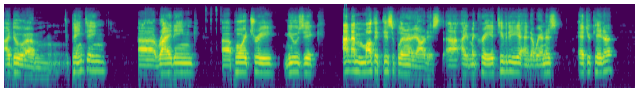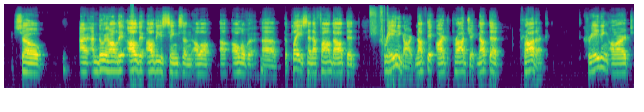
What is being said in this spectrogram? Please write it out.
I do um, painting, uh, writing, uh, poetry, music. I'm, I'm, a multidisciplinary artist. Uh, I'm a creativity and awareness educator. So I, am doing all the all the all these things and all all over uh, the place. And I found out that creating art, not the art project, not the product, creating art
